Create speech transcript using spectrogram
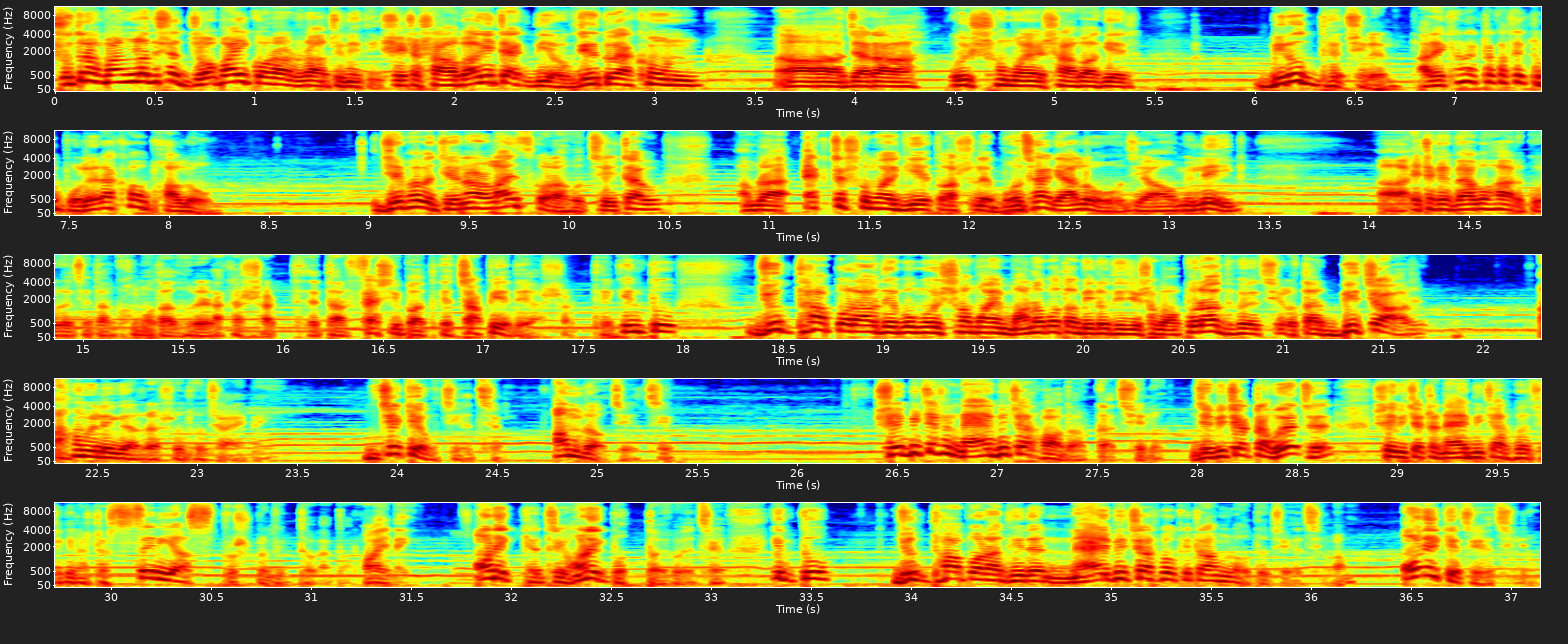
সুতরাং বাংলাদেশে জবাই করার রাজনীতি, সেটা শাহবাগই ট্যাগ দিয়ে হোক, যেহেতু এখন যারা ওই সময়ে শাহবাগের বিরুদ্ধে ছিলেন, আর এখানে একটা কথা একটু বলে রাখাও ভালো। যেভাবে জেনারেলাইজ করা হচ্ছে, এটা আমরা একটা সময় গিয়ে তো আসলে বোঝা গেল যে আওয়ামী লীগ এটাকে ব্যবহার করেছে তার ক্ষমতা ধরে রাখার স্বার্থে, তার ফ্যাসিবাদকে চাপিয়ে দেওয়ার স্বার্থে। কিন্তু যুদ্ধাপরাধ এবং ওই সময় মানবতা বিরোধী যেসব অপরাধ হয়েছিল, তার বিচার আওয়ামী লীগাররা শুধু চায়নি। যে কেউ চেয়েছে, আমরাও চেয়েছি। সেই বিচারটা ন্যায় বিচার হওয়া দরকার ছিল। যে বিচারটা হয়েছে, সেই বিচারটা ন্যায় বিচার হয়েছে কিনা একটা সিরিয়াস প্রশ্নবিদ্ধ ব্যাপার হয় নাই। অনেক ক্ষেত্রে অনেক প্রত্যয় হয়েছে। কিন্তু যুদ্ধাপরাধীদের ন্যায় বিচার হোক, এটা আমরাও তো চেয়েছিলাম। অনেকে চেয়েছিল।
